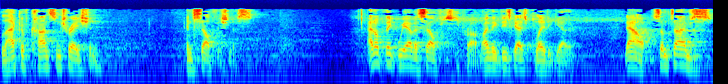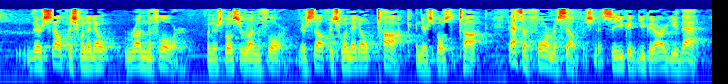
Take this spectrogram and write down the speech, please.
lack of concentration, and selfishness. I don't think we have a selfishness problem. I think these guys play together. Now, sometimes they're selfish when they don't run the floor, when they're supposed to run the floor. They're selfish when they don't talk and they're supposed to talk. That's a form of selfishness. So you could, you could argue that.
